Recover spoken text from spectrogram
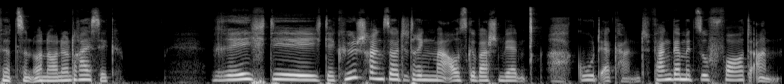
14.39 Uhr. Richtig, der Kühlschrank sollte dringend mal ausgewaschen werden. Ach, gut erkannt. Fang damit sofort an.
